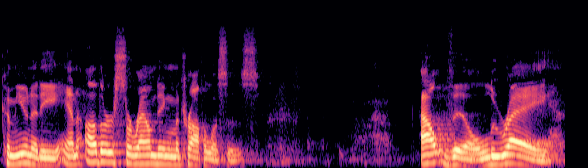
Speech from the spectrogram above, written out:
community, and other surrounding metropolises. Outville, Luray,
